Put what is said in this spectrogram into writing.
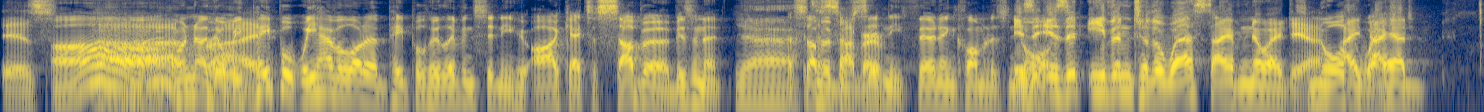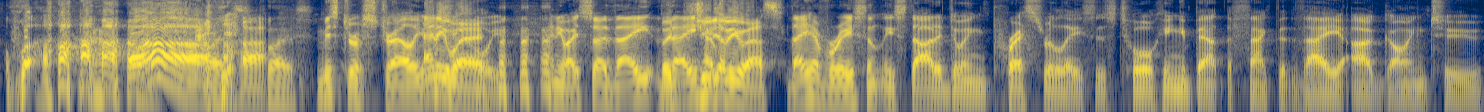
is. Oh, well, no, there'll be people. We have a lot of people who live in Sydney who, oh, okay, it's a suburb, isn't it? Yeah. A It's a suburb, of suburb. Sydney, 13 kilometers Is north. it, is it even to the west? I have no idea. I, northwest. I had. Close, close. Mr. Australia. Anyway. call you. anyway, so they But they GWS. have they have recently started doing press releases talking about the fact that they are going to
